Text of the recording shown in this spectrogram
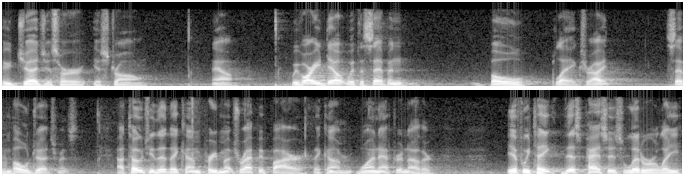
who judges her is strong. Now, we've already dealt with the seven bowl plagues, right? Seven bowl judgments. I told you that they come pretty much rapid fire, they come one after another. If we take this passage literally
